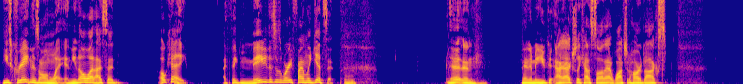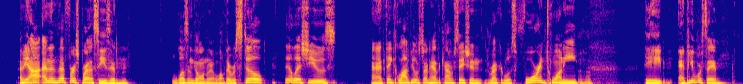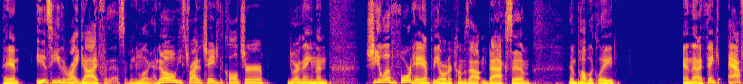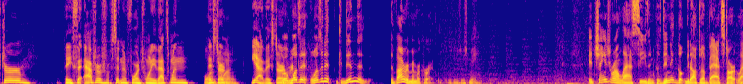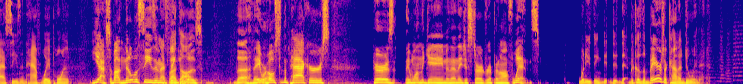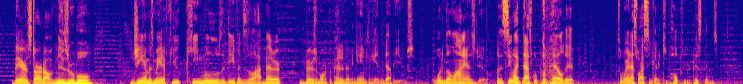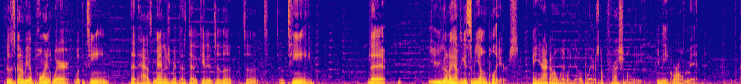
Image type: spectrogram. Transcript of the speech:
He's creating his own way, and you know what? I said, okay. I think maybe this is where he finally gets it. And, and and I mean, you could. I actually kind of saw that watching Hard Knocks. I mean, I, and then that first part of the season wasn't going real well. There were still ill issues, and I think a lot of people are starting to have the conversation. The record was four and 20 mm-hmm. He and people were saying, "Hey, and is he the right guy for this?" I mean, look, I know he's trying to change the culture, do everything, and then Sheila Ford Hamp, the owner, comes out and backs him him publicly. And then I think after they said after sitting at four and twenty, that's when Four they started. Yeah, they started. Well, wasn't wasn't it? Didn't the, if I remember correctly, it was just me. It changed around last season because didn't it go, get off to a bad start last season, halfway point? Yes, about middle of the season, I what I think it was the they were hosting the Packers. Hers, they won the game, and then they just started ripping off wins. What do you think did, did that? Because the Bears are kind of doing that. Bears started off miserable. GM has made a few key moves. The defense is a lot better. The Bears are more competitive in games and getting W's. What did the Lions do? Because it seemed like that's what propelled it to where, and that's why I said you got to keep hope for your Pistons. Because there's going to be a point where, with the team, that has management that's dedicated to the to to the team that you're gonna have to get some young players, and you're not gonna win with young players in a professional league. You need grown men.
